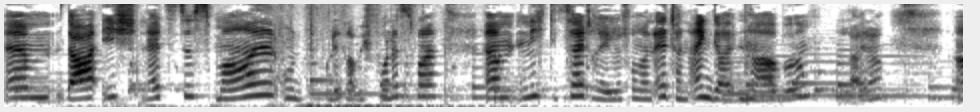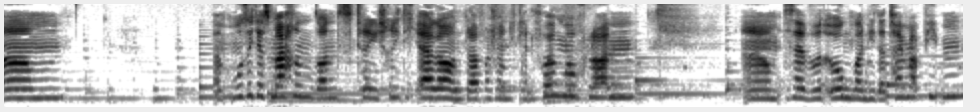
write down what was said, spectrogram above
Ähm, da ich letztes Mal und oder glaube ich vorletztes Mal ähm, nicht die Zeitregel von meinen Eltern eingehalten habe, leider, ähm, ähm, muss ich das machen, sonst kriege ich richtig Ärger und darf wahrscheinlich keine Folgen hochladen. Ähm, deshalb wird irgendwann dieser Timer piepen.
